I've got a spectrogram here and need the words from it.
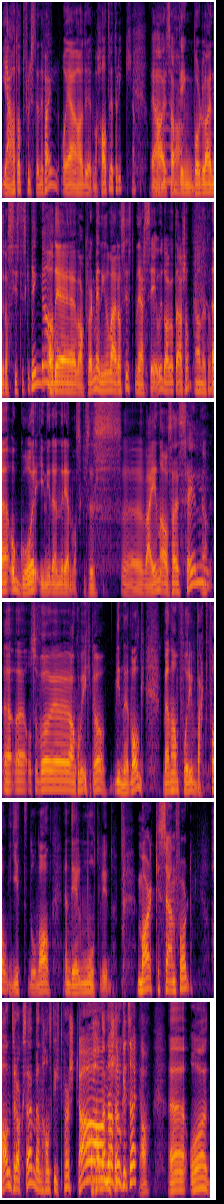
jeg har tatt fullstendig feil, og jeg har drevet med hatretorikk. Og jeg har sagt ting borderline rasistiske ting. Ja. Og det har ikke vært meningen å være rasist, men jeg ser jo i dag at det er sånn. Ja. Eh, og går inn i den renvaskelsesveien av seg selv. Ja. Eh, og så får, han kommer jo ikke til å vinne et valg, men han får i hvert fall gitt Donald en del motlyd. Mark Sanford. Han trakk seg, men han stilte først. Ja, er han har trukket seg. Ja. Eh, og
